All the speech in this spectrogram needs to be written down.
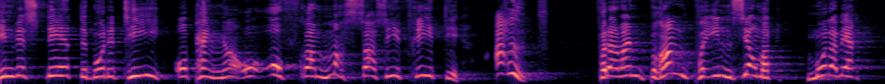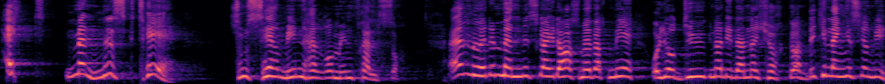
investerte både tid og penger og ofra masse av sin fritid. Alt! For det var en brann på innsida om at må det være ett menneske til som ser min Herre og min Frelser. Jeg møter mennesker i dag som har vært med og gjort dugnad i denne kirka. Det er ikke lenge siden vi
